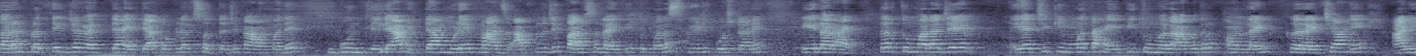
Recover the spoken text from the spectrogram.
कारण प्रत्येक ज्या व्यक्ती आहेत त्या आपापल्या स्वतःच्या कामामध्ये गुंतलेल्या आहेत. त्यामुळे माझ आपलं जे पार्सल आहे ते तुम्हाला स्पीड पोस्टाने येणार आहे. तर तुम्हाला जे याची किंमत आहे ती तुम्हाला अगोदर ऑनलाईन करायची आहे. आणि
